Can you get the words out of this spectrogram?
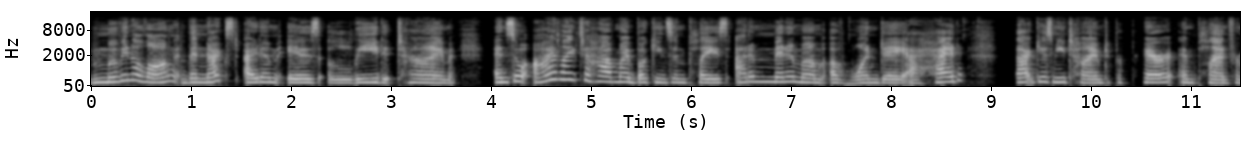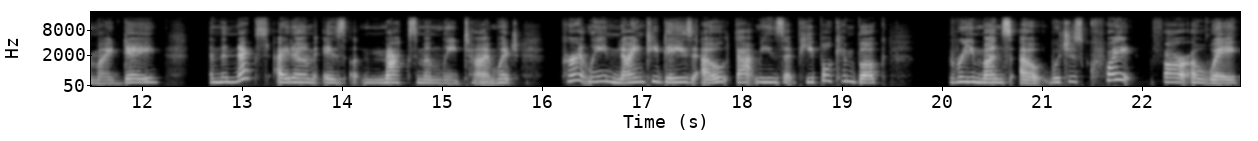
Moving along, the next item is lead time. And so I like to have my bookings in place at a minimum of one day ahead that gives me time to prepare and plan for my day. And the next item is maximum lead time, which currently 90 days out, that means that people can book three months out, which is quite far away.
